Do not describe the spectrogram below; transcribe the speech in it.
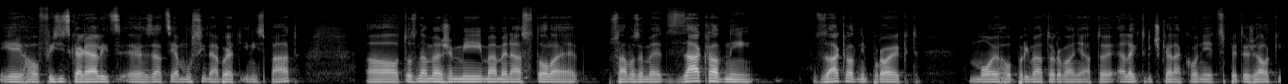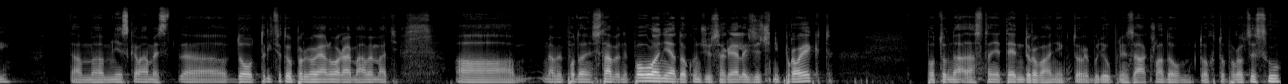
jeho fyzická realizácia musí nabrať iný spád. To znamená, že my máme na stole samozrejme základný, základný projekt môjho primátorovania a to je električka na koniec Petržalky. Tam um, dneska máme uh, do 31. januára máme mať uh, máme podané stavebné povolenia, dokončuje sa realizačný projekt, potom nastane tendrovanie, ktoré bude úplne základom tohto procesu.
